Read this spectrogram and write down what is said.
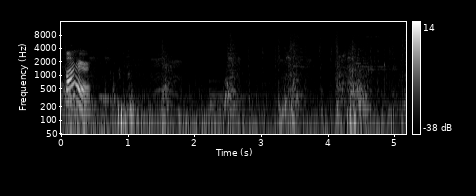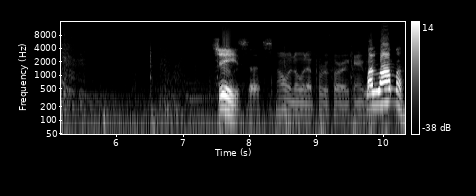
Fire! Jesus. I don't know where that purple fire came from. My llama.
